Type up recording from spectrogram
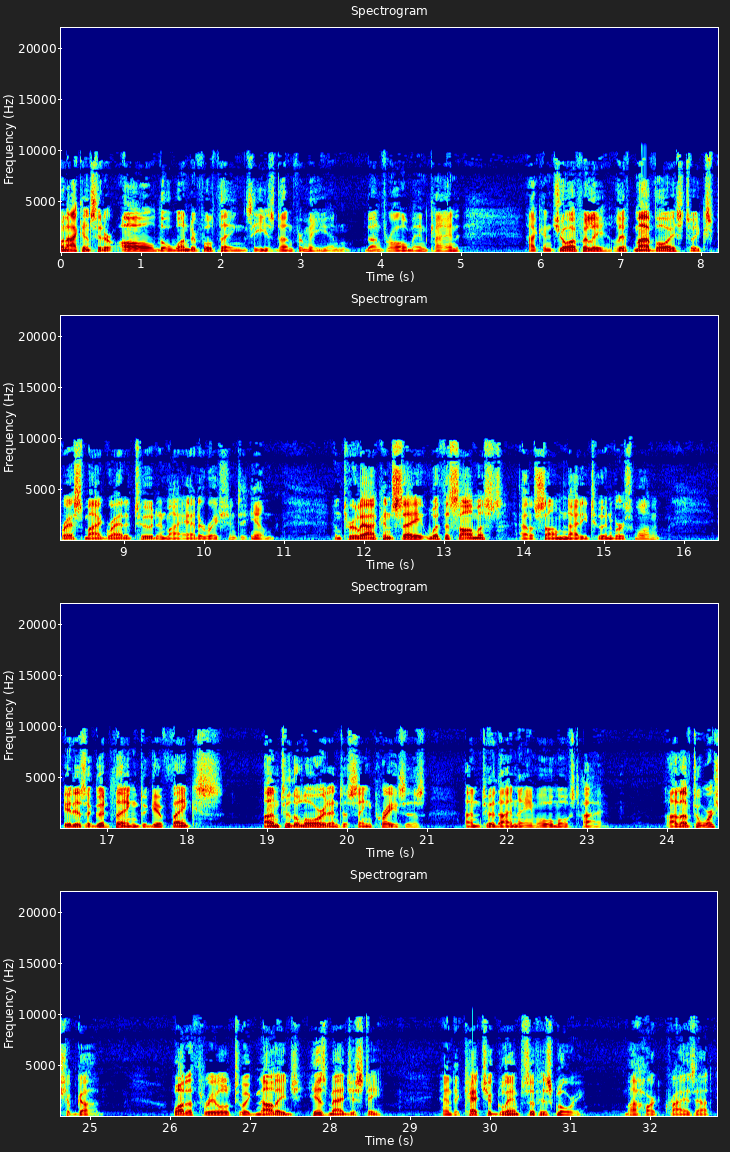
When I consider all the wonderful things He's done for me and done for all mankind, I can joyfully lift my voice to express my gratitude and my adoration to Him. And truly I can say with the psalmist out of Psalm 92 and verse 1, it is a good thing to give thanks unto the Lord and to sing praises unto thy name, O Most High. I love to worship God. What a thrill to acknowledge His majesty and to catch a glimpse of His glory. My heart cries out,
